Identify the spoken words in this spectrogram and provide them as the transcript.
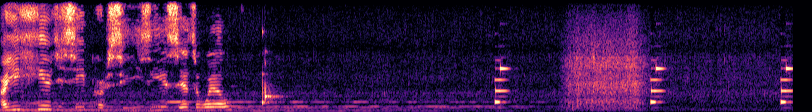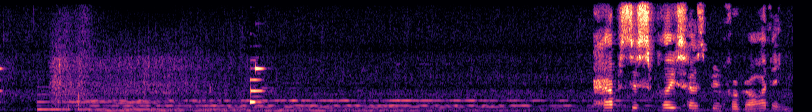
Are you here to see Perseus as well? Perhaps this place has been forgotten.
